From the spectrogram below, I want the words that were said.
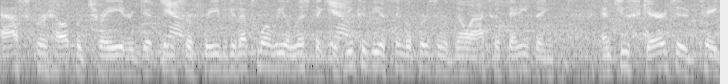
ask for help or trade or get things Yeah. for free because that's more realistic. Because Yeah. you could be a single person with no access to anything and too scared to take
